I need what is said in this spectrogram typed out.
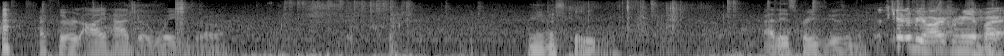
bro, my third eye had to wait, bro. Yeah, that's crazy. That is crazy, isn't it? It's gonna be hard for me if I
